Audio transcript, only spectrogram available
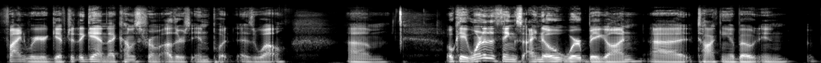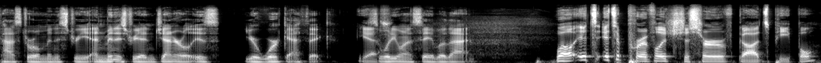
Find where you're gifted. Again, that comes from others' input as well. Um, okay, one of the things I know we're big on uh, talking about in pastoral ministry and ministry in general is your work ethic. Yes. So, what do you want to say about that? Well, it's it's a privilege to serve God's people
